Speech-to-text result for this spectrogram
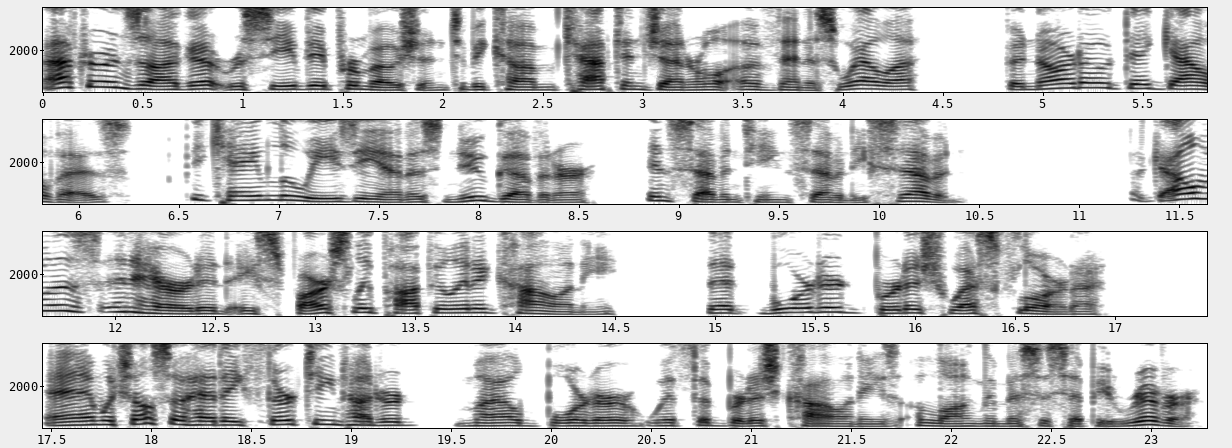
After Unzaga received a promotion to become Captain General of Venezuela, Bernardo de Galvez became Louisiana's new governor in 1777. Galvez inherited a sparsely populated colony that bordered British West Florida and which also had a 1,300 mile border with the British colonies along the Mississippi River.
